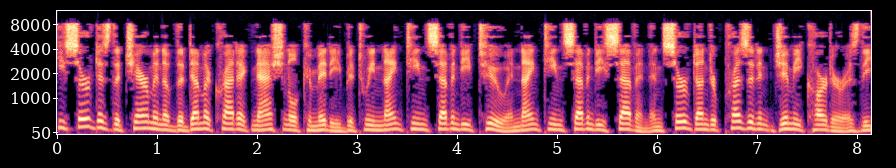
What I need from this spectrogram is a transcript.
He served as the chairman of the Democratic National Committee between 1972 and 1977 and served under President Jimmy Carter as the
